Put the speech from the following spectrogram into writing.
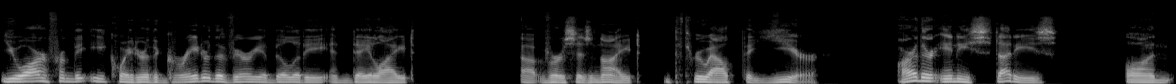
you are from the equator, the greater the variability in daylight uh, versus night throughout the year. Are there any studies on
